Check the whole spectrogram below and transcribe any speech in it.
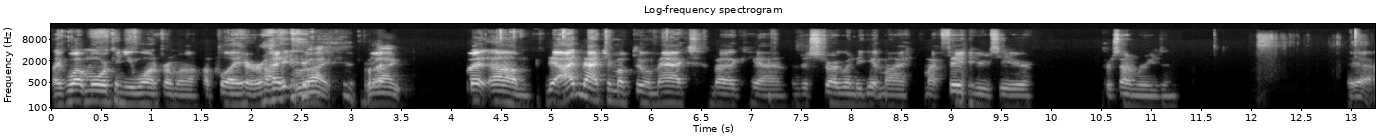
Like, what more can you want from a, a player, right? Right, but, right. But um, yeah, I'd match him up to a max. But like, yeah, I'm just struggling to get my my figures here for some reason. Yeah,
